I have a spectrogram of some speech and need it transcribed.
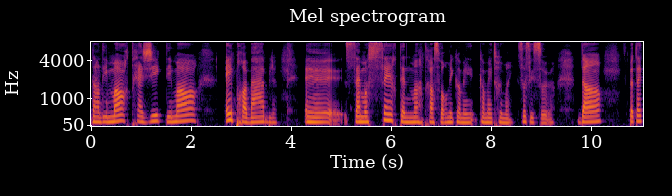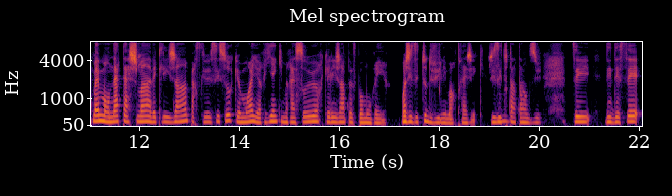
dans des morts tragiques, des morts improbables, ça m'a certainement transformé comme, comme être humain, ça c'est sûr. Dans peut-être même mon attachement avec les gens, parce que c'est sûr que moi, il n'y a rien qui me rassure que les gens ne peuvent pas mourir. Moi, je les ai toutes vues, les morts tragiques. Je les ai mmh. toutes entendues. Tu sais, des décès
